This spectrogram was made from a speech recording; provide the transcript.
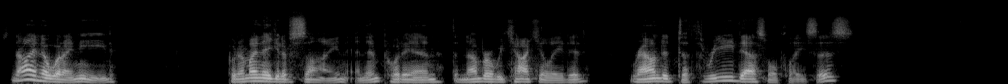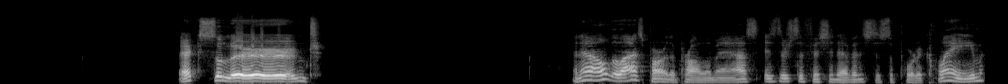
So now I know what I need. Put in my negative sign and then put in the number we calculated rounded to three decimal places. Excellent! And now the last part of the problem asks, is there sufficient evidence to support a claim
